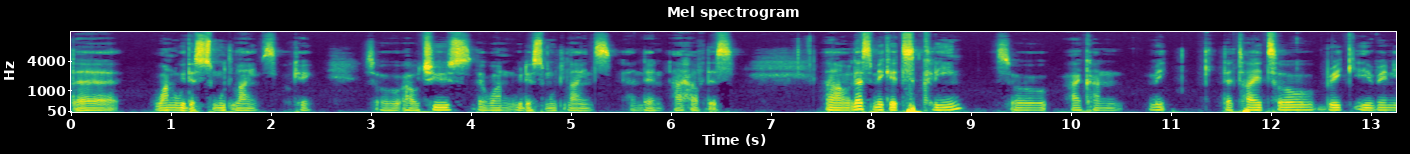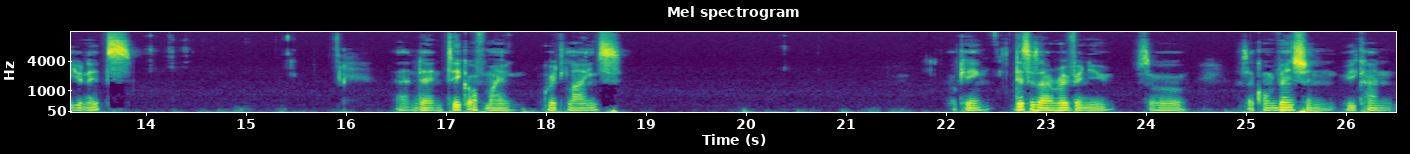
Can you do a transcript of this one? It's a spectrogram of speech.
the one with the smooth lines, okay. So I'll choose the one with the smooth lines and then I have this. Now let's make it clean. So I can make the title break even units. And then take off my grid lines. Okay, this is our revenue. So as a convention, we can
